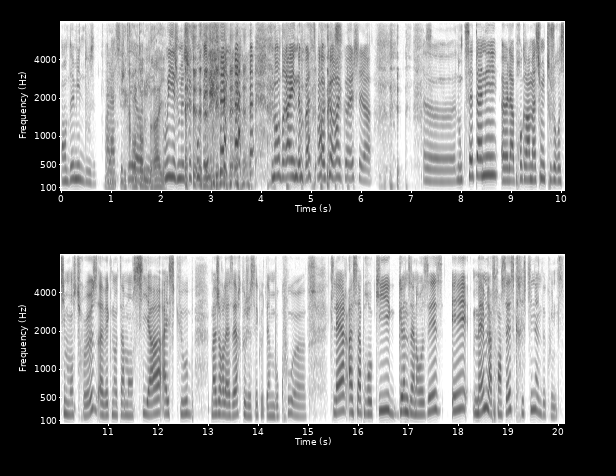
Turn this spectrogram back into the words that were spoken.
en 2012. Voilà, j'ai cru entendre une- Dry. Oui, je me suis trompée. non, Dry ne passe pas encore à Coachella. Euh, donc cette année, euh, la programmation est toujours aussi monstrueuse, avec notamment Sia, Ice Cube, Major Laser, que je sais que tu aimes beaucoup, euh, Claire, ASAP Rocky, Guns N' Roses, et même la française Christine and the Queens.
